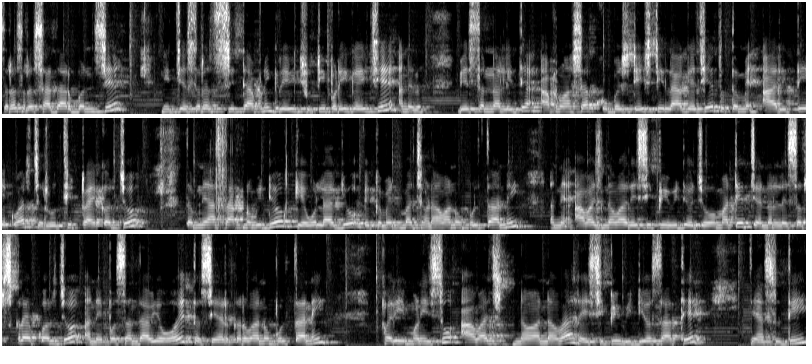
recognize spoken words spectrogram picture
સરસ રસાદાર બનશે. નીચે સરસ રીતે આપણી ગ્રેવી છૂટી પડી ગઈ છે અને બેસનના લીધે આપણું આ શાક ખૂબ જ ટેસ્ટી લાગે છે. તો તમે આ રીતે એકવાર જરૂરથી ટ્રાય કરજો. તમને આ શાકનો વીડિયો કેવો લાગ્યો એ કમેન્ટમાં જણાવવાનું ભૂલતા નહીં. અને આવા જ નવા રેસીપી વીડિયો જોવા માટે ચેનલને સબસ્ક્રાઈબ કરજો અને પસંદ આવ્યો હોય તો શેર કરવાનું ભૂલતા નહીં. ફરી મળીશું આવા જ નવા નવા રેસીપી વીડિયો સાથે ત્યાં સુધી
